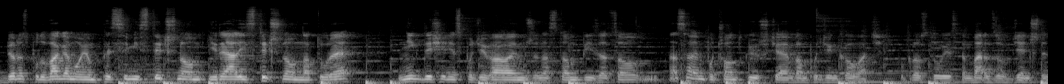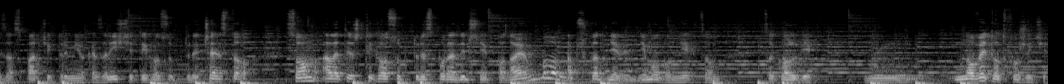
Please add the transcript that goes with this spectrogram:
biorąc pod uwagę moją pesymistyczną i realistyczną naturę, nigdy się nie spodziewałem, że nastąpi, za co na samym początku już chciałem Wam podziękować. Po prostu jestem bardzo wdzięczny za wsparcie, które mi okazaliście, tych osób, które często są, ale też tych osób, które sporadycznie wpadają, bo na przykład, nie wiem, nie mogą, nie chcą, cokolwiek. Mm, No Wy to tworzycie.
